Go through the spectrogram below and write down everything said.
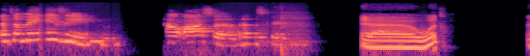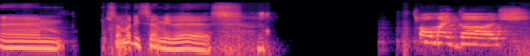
That's amazing. How awesome. That's great. Uh, what? Um, somebody sent me this. Oh my gosh.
